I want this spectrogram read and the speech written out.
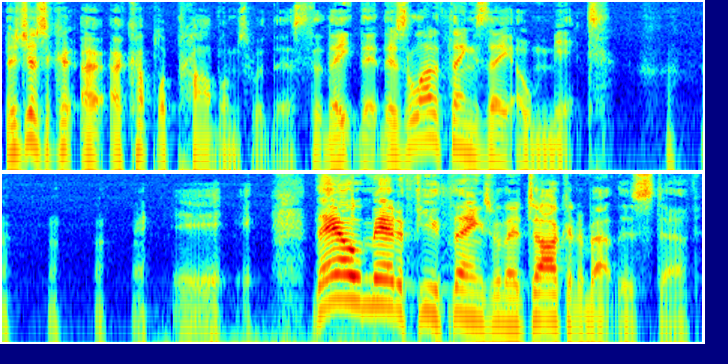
There's just a, a, a couple of problems with this. They, they, there's a lot of things they omit. they omit a few things when they're talking about this stuff,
